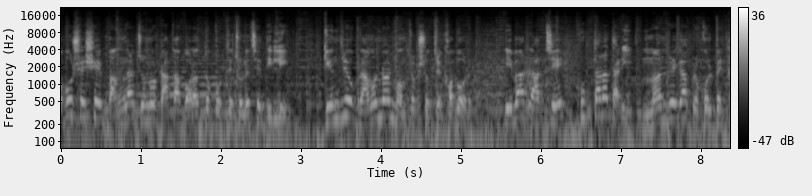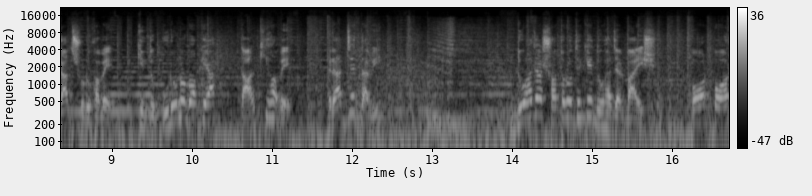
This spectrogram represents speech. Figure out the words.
অবশেষে বাংলার জন্য টাকা বরাদ্দ করতে চলেছে দিল্লি। কেন্দ্রীয় গ্রামোন্নয়ন মন্ত্রক সূত্রে খবর, এবার রাজ্যে খুব তাড়াতাড়ি মনরেগা প্রকল্পের কাজ শুরু হবে। কিন্তু পুরনো বকেয়া, তার কি হবে? রাজ্যের দাবি দু হাজার সতেরো থেকে দু পর পর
